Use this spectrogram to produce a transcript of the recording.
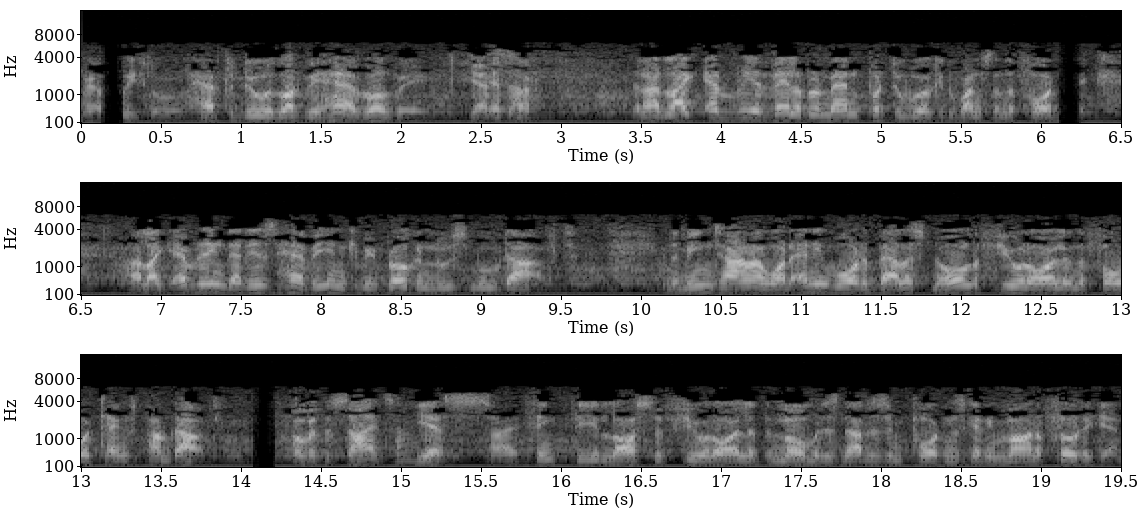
Well, we shall have to do with what we have, won't we? Yes, Yes, sir. sir. Then I'd like every available man put to work at once on the foredeck. I'd like everything that is heavy and can be broken loose moved aft. In the meantime, I want any water ballast and all the fuel oil in the forward tanks pumped out. Over the side, sir? Yes, I think the loss of fuel oil at the moment is not as important as getting Marne afloat again.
